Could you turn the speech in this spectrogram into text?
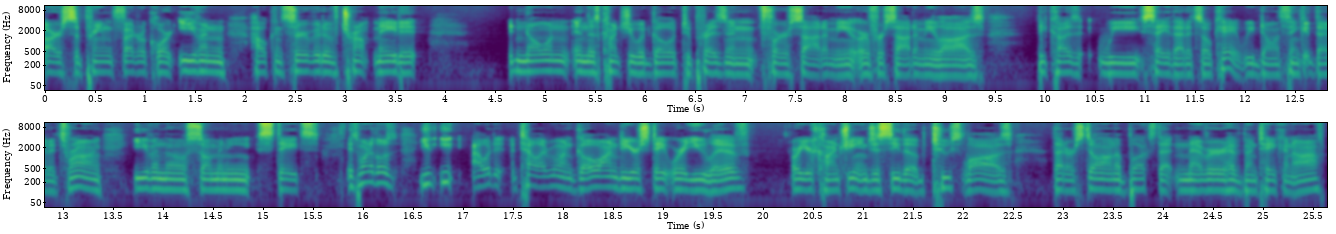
our Supreme Federal Court, even how conservative Trump made it, no one in this country would go to prison for sodomy or for sodomy laws because we say that it's okay. We don't think that it's wrong, even though so many states. It's one of those. You, you, I would tell everyone go on to your state where you live or your country and just see the obtuse laws that are still on the books that never have been taken off.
